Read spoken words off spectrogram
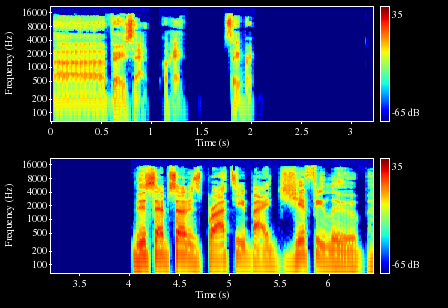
Uh very sad. Okay. Let's take a break. This episode is brought to you by Jiffy Lube.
